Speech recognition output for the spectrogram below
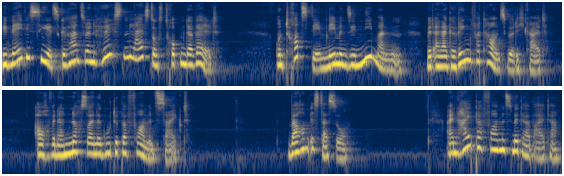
Die Navy SEALs gehören zu den höchsten Leistungstruppen der Welt. Und trotzdem nehmen sie niemanden mit einer geringen Vertrauenswürdigkeit, auch wenn er noch so eine gute Performance zeigt. Warum ist das so? Ein High-Performance-Mitarbeiter,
